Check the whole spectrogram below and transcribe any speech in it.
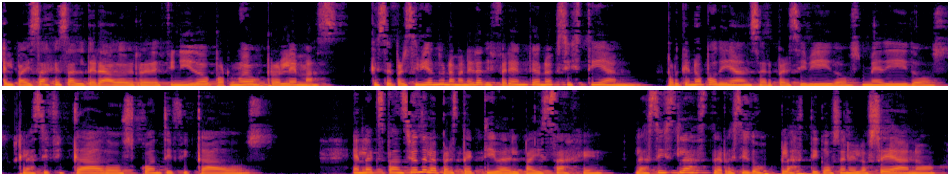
El paisaje es alterado y redefinido por nuevos problemas que se percibían de una manera diferente o no existían, porque no podían ser percibidos, medidos, clasificados, cuantificados. En la expansión de la perspectiva del paisaje, las islas de residuos plásticos en el océano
